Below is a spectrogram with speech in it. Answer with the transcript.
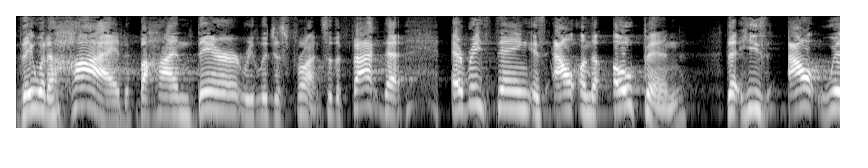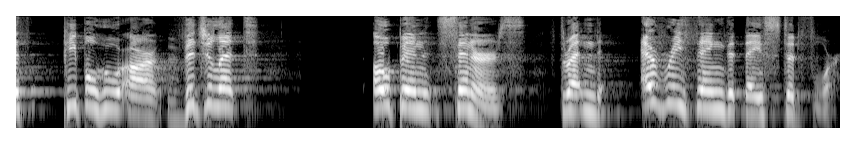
they would hide behind their religious front. So the fact that everything is out on the open, that he's out with people who are vigilant, open sinners, threatened everything that they stood for.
